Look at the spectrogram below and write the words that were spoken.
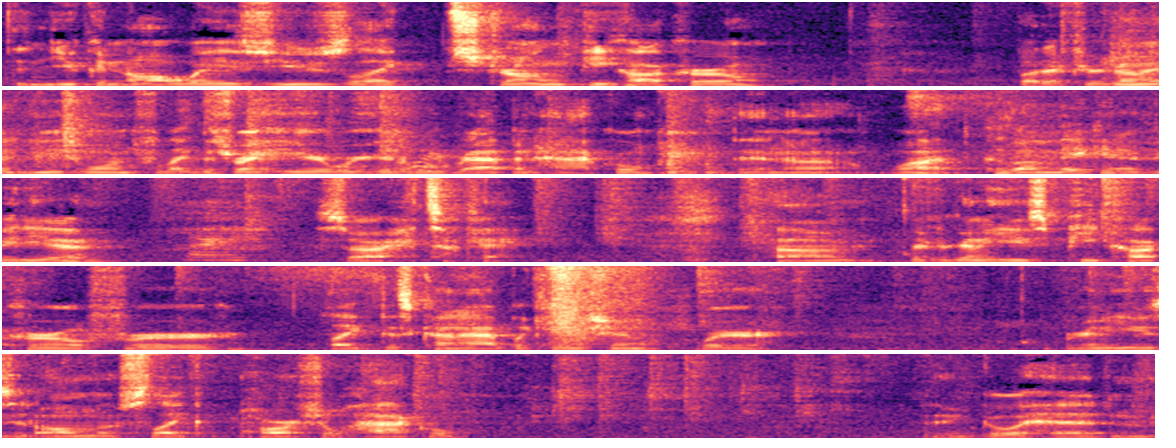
then you can always use like strung peacock herl. But if you're gonna use one for like this right here, where you're gonna be wrapping hackle, then uh, what? Because I'm making a video. Sorry. Sorry, it's okay. Um, if you're gonna use peacock herl for like this kind of application, where we're gonna use it almost like partial hackle, then go ahead and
